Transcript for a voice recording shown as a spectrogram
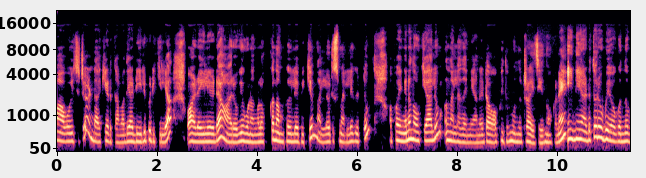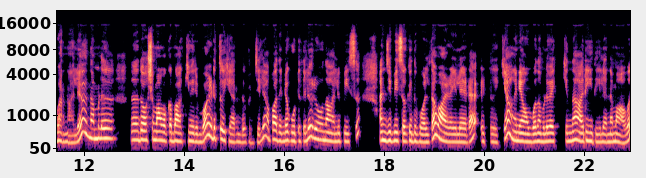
മാവ് ഒഴിച്ചിട്ട് ഉണ്ടാക്കിയെടുത്താൽ മതി. അടിയിൽ പിടിക്കില്ല. വാഴയിലയുടെ ആരോഗ്യ ഗുണങ്ങളൊക്കെ നമുക്ക് ലഭിക്കും. നല്ലൊരു സ്മെല്ല് കിട്ടും. അപ്പോൾ എങ്ങനെ നോക്കിയാലും നല്ലത് തന്നെയാണ് കേട്ടോ അപ്പോൾ ഇതും ഒന്ന് ട്രൈ ചെയ്ത് നോക്കണേ. ഇനി അടുത്തൊരു ഉപയോഗം എന്ന് പറഞ്ഞാൽ നമ്മൾ ദോശമാവൊക്കെ ബാക്കി വരുമ്പോൾ എടുത്തു വയ്ക്കാറുണ്ട് ഫ്രിഡ്ജിൽ അപ്പോൾ അതിന്റെ കൂട്ടത്തിൽ ഒരു നാല് പീസ് അഞ്ച് പീസൊക്കെ ഇതുപോലത്തെ വാഴയിലയുടെ ഇട്ട് വെക്കുക. അങ്ങനെയാകുമ്പോൾ നമ്മൾ വെക്കുന്ന ആ രീതിയിൽ തന്നെ മാവ്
